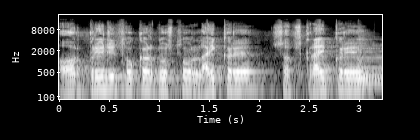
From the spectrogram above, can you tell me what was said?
और प्रेरित होकर दोस्तों लाइक करें सब्सक्राइब करें।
